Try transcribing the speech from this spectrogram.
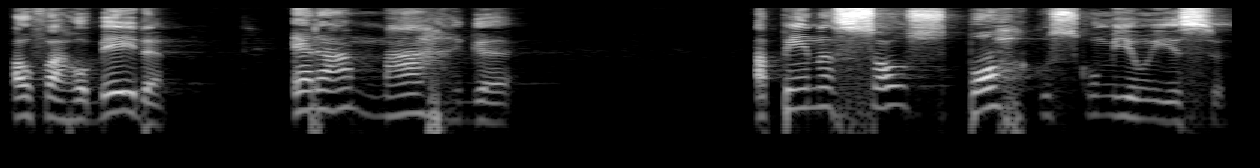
alfarrobeira, era amarga. Apenas só os porcos comiam isso.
